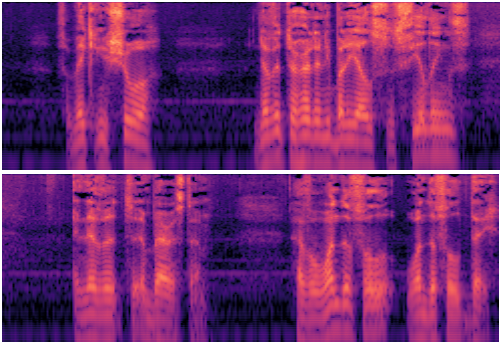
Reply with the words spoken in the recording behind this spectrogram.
for making sure never to hurt anybody else's feelings and never to embarrass them. Have a wonderful, wonderful day.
